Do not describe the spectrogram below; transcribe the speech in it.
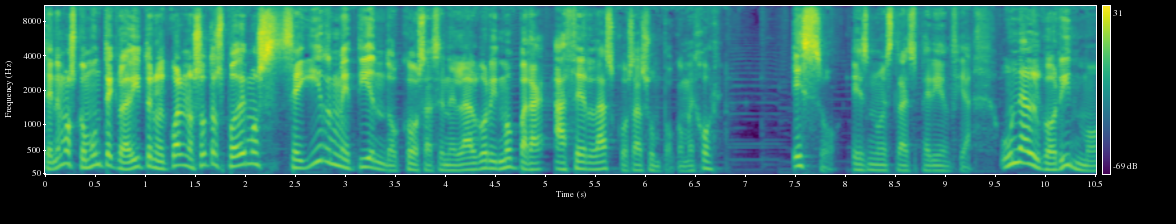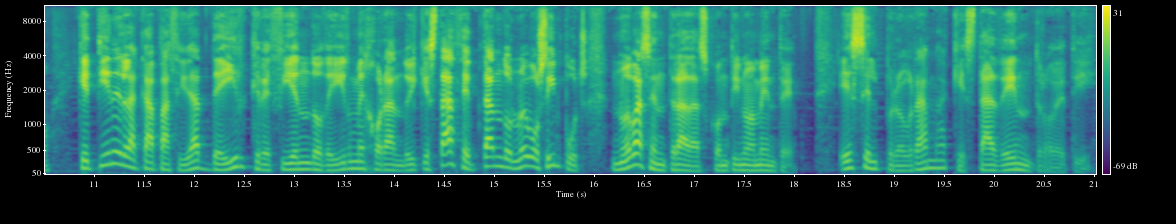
tenemos como un tecladito en el cual nosotros podemos seguir metiendo cosas en el algoritmo para hacer las cosas un poco mejor. Eso es nuestra experiencia. Un algoritmo que tiene la capacidad de ir creciendo, de ir mejorando y que está aceptando nuevos inputs, nuevas entradas continuamente. Es el programa que está dentro de ti.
